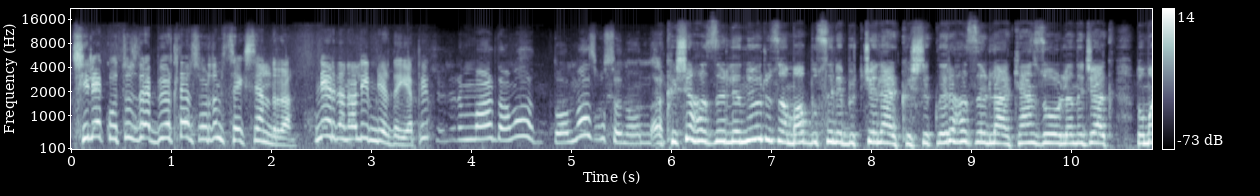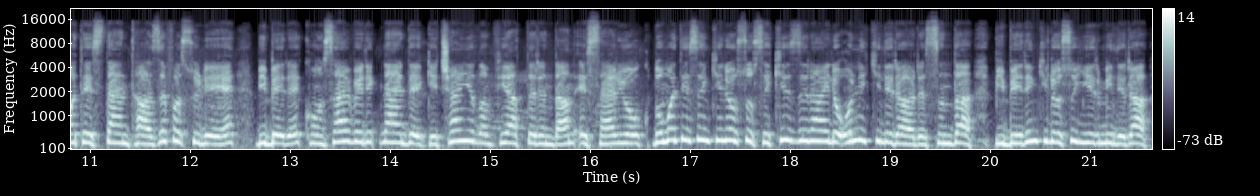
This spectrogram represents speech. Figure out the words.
Çilek 30 lira, börtlen sordum 80 lira. Nereden alayım, nerede yapayım? Şeylerim vardı ama dolmaz bu sene onlar. Kışa hazırlanıyoruz ama bu sene bütçeler kışlıkları hazırlarken zorlanacak. Domatesten taze fasulyeye, bibere, konserveliklerde geçen yılın fiyatlarından eser yok. Domatesin kilosu 8 lira ile 12 lira arasında, biberin kilosu 20 lira,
